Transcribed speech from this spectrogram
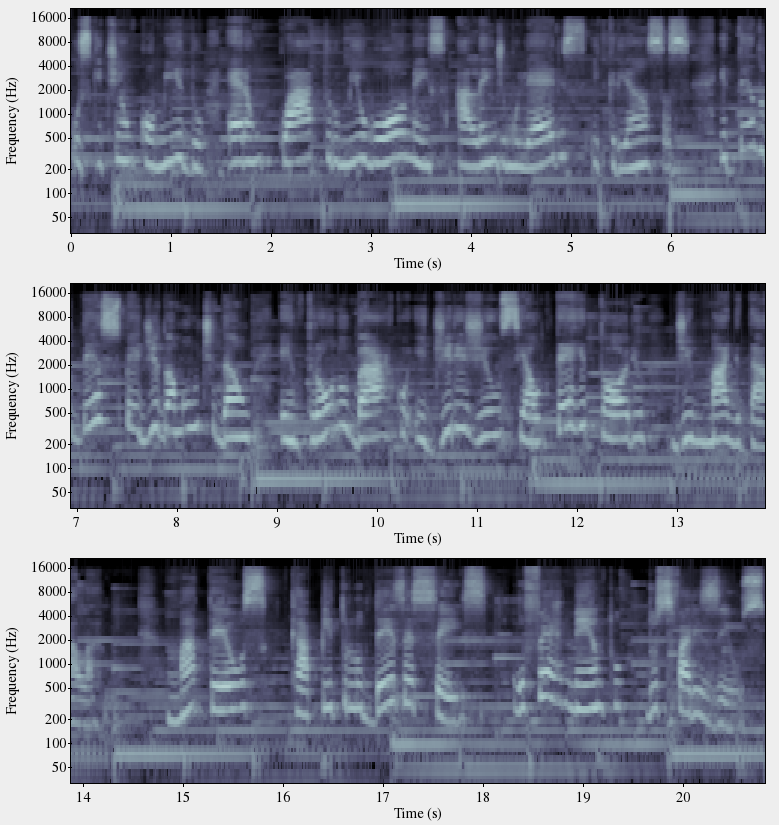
os que tinham comido eram quatro mil homens, além de mulheres e crianças. E tendo despedido a multidão, entrou no barco e dirigiu-se ao território de Magdala. Mateus capítulo 16 O fermento dos fariseus.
